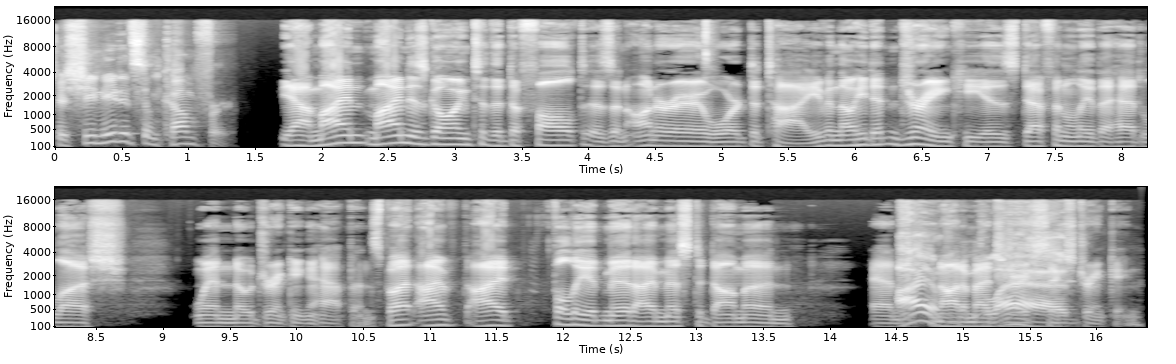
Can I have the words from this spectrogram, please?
because she needed some comfort. Yeah. Mine mine is going to the default as an honorary award to Tigh. Even though he didn't drink, he is definitely the head lush when no drinking happens. But I I fully admit I missed Adama and and I am not imaginary glad- six drinking.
